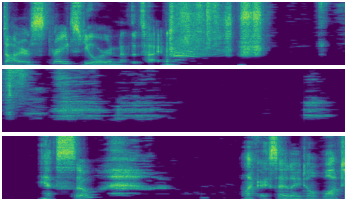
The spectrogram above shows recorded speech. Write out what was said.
dire straits you were in at the time. yes, so like I said, I don't want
